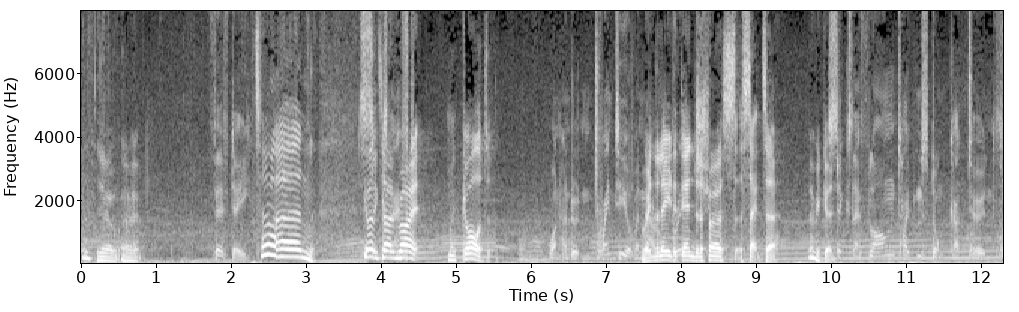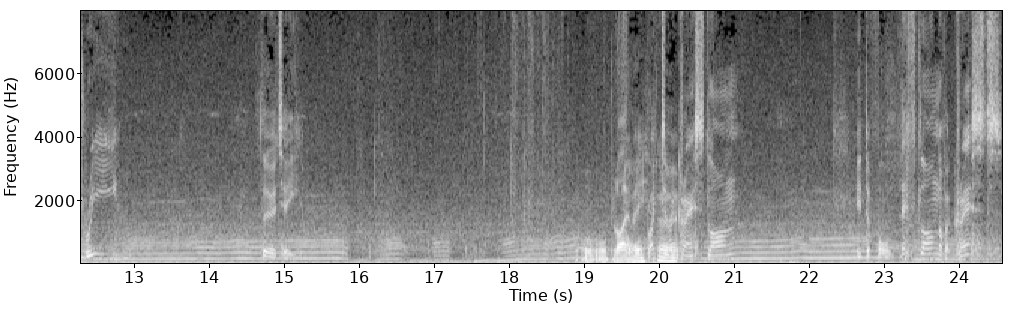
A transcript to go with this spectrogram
Good deal. All right. 50. Turn. You want to turn left. right? My God. 120 over We're in the lead at the end of the first sector. Very good. Six left long, tightens don't cut turn three. 30. Oh blimey. Four right All of a crest long. Into four left long of a crest.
